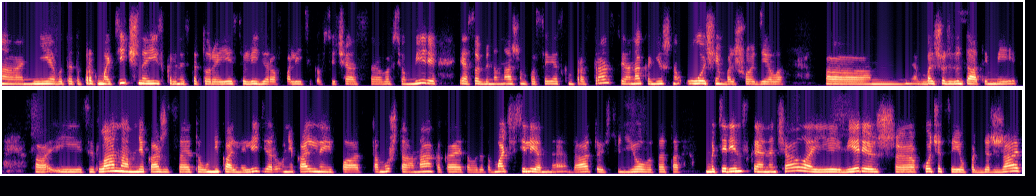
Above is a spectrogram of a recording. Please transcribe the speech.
а, не вот эта прагматичная искренность, которая есть у лидеров политиков сейчас э, во всем мире, и особенно в нашем постсоветском пространстве, она, конечно, очень большое дело большой результат имеет. А, и Светлана, мне кажется, это уникальный лидер, уникальный потому, что она какая-то вот эта мать вселенная, да, то есть у нее вот это материнское начало, ей веришь, э, хочется ее поддержать,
